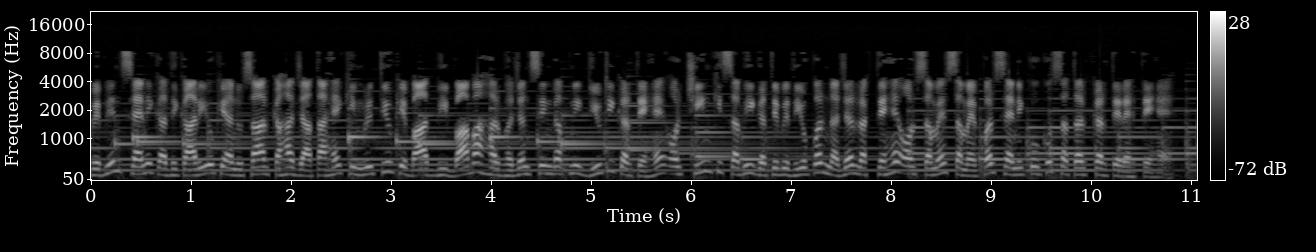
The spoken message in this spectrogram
विभिन्न सैनिक अधिकारियों के अनुसार कहा जाता है कि मृत्यु के बाद भी बाबा हरभजन सिंह अपनी ड्यूटी करते हैं और चीन की सभी गतिविधियों पर नज़र रखते हैं और समय समय पर सैनिकों को सतर्क करते रहते हैं।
